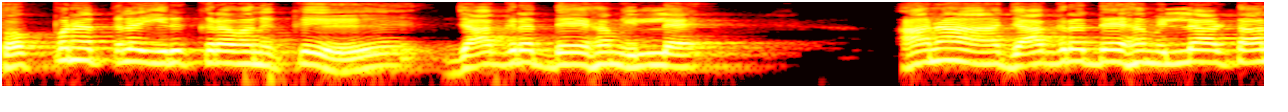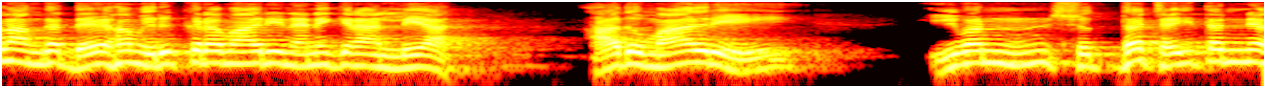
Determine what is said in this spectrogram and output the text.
சொப்னத்தில் இருக்கிறவனுக்கு ஜாகிரத் தேகம் இல்லை. ஆனால் ஜாகிரத் தேகம் இல்லாட்டாலும் அங்கே தேகம் இருக்கிற மாதிரி நினைக்கிறான் இல்லையா? அது மாதிரி இவன் சுத்த சைத்தன்ய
